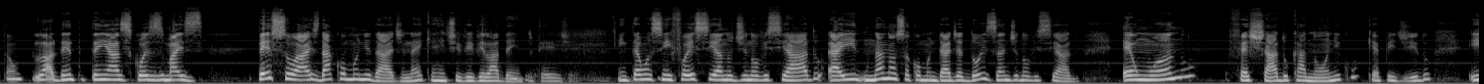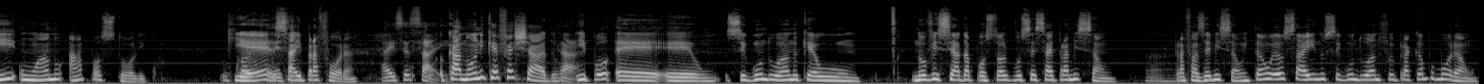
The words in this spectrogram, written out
Então, lá dentro tem as coisas mais pessoais da comunidade, né? Que a gente vive lá dentro. Entendi. Então, assim, foi esse ano de noviciado. Aí, na nossa comunidade, é dois anos de noviciado. É um ano fechado canônico, que é pedido, e um ano apostólico, O- que é sair para fora. Aí você sai. O canônico é fechado. Tá. E é, é o segundo ano, que é o noviciado apostólico, você sai para missão, ah. para fazer missão. Então eu saí no segundo ano, fui para Campo Mourão,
